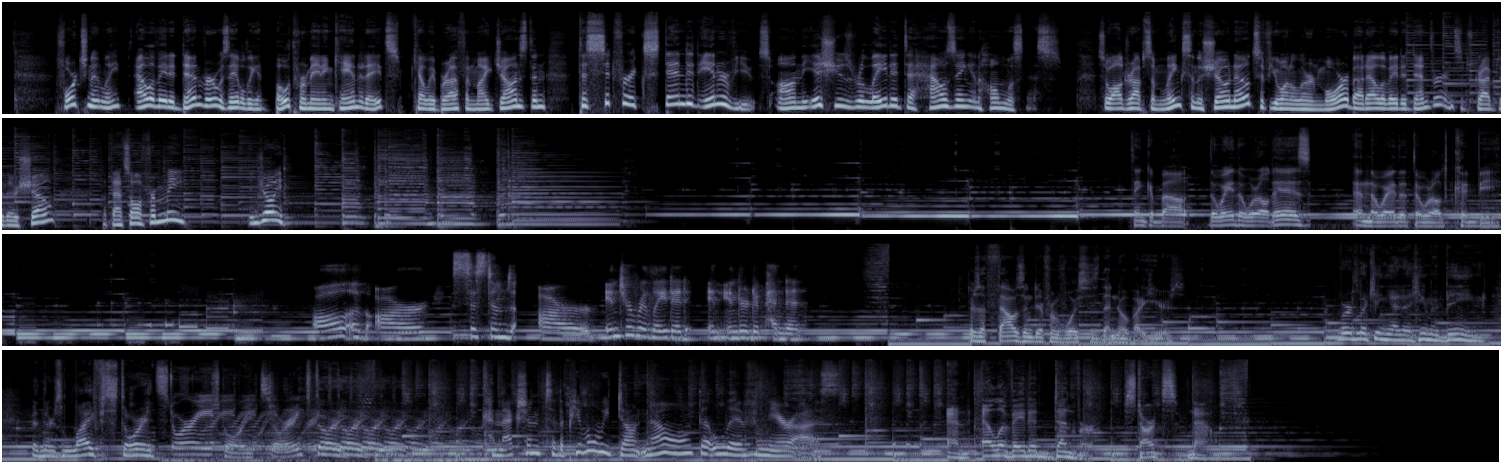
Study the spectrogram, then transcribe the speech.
Fortunately, Elevated Denver was able to get both remaining candidates, Kelly Brough and Mike Johnston, to sit for extended interviews on the issues related to housing and homelessness. So I'll drop some links in the show notes if you want to learn more about Elevated Denver and subscribe to their show. But that's all from me. Enjoy. Think about the way the world is and the way that the world could be. All of our systems are interrelated and interdependent. There's a thousand different voices that nobody hears. We're looking at a human being, and there's life story. Story. Story. Story. Story. story, story, story Connection to the people we don't know that live near us. An elevated Denver starts now.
